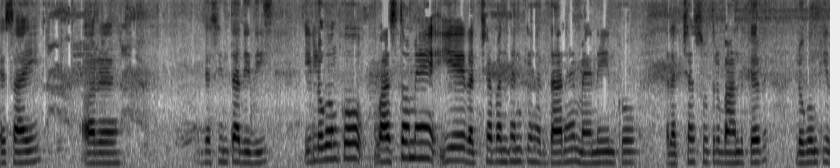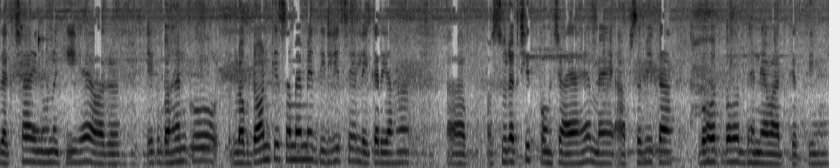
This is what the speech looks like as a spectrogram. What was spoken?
एसआई और जसिंता दीदी, इन लोगों को वास्तव में ये रक्षाबंधन के हकदार हैं। मैंने इनको रक्षा सूत्र बांधकर लोगों की रक्षा इन्होंने की है। और एक बहन को लॉकडाउन के समय में दिल्ली से लेकर यहाँ सुरक्षित पहुँचाया है। मैं आप सभी का बहुत बहुत धन्यवाद करती हूँ।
